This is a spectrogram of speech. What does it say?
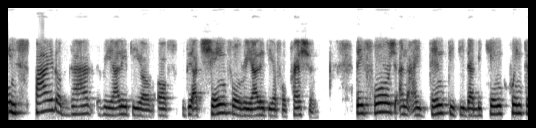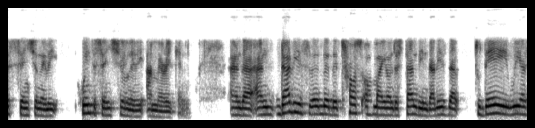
in spite of that reality of, of that shameful reality of oppression, they forged an identity that became quintessentially quintessentially American. And, uh, and that is uh, the, the trust of my understanding. That is that today we are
